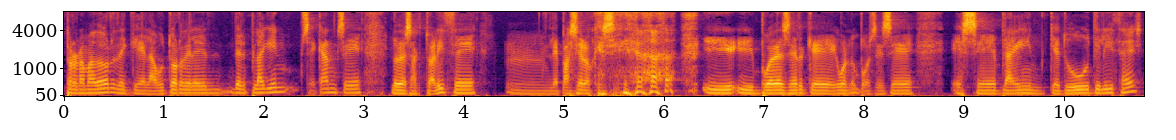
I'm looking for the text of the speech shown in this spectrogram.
programador, de que el autor del, plugin se canse, lo desactualice, mm, le pase lo que sea y, puede ser que, bueno, pues ese, ese plugin que tú utilices,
